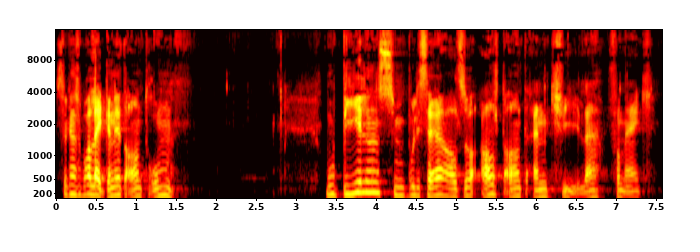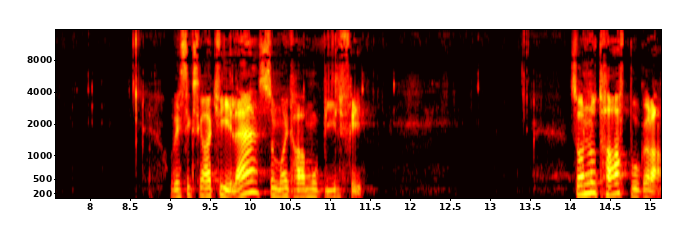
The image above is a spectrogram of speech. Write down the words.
Så kanskje bare legge den i et annet rom. Mobilen symboliserer altså alt annet enn hvile for meg. Og Hvis jeg skal ha hvile, så må jeg ha mobilfri. Så notatboka, da.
